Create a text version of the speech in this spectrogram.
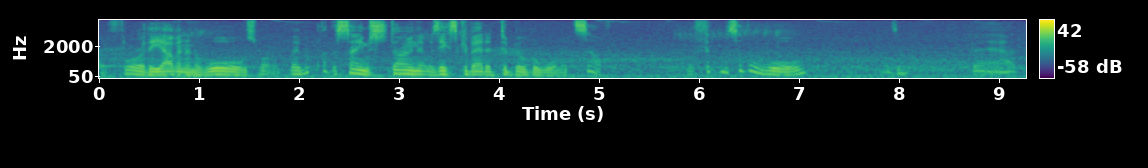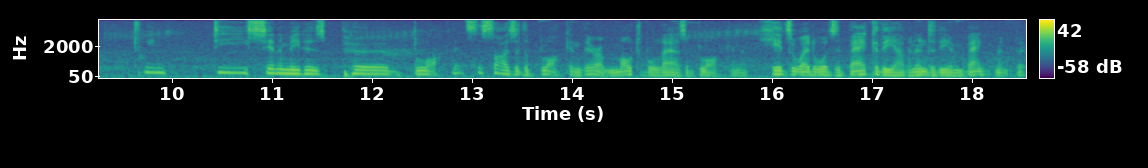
The floor of the oven and the walls, well, they look like the same stone that was excavated to build the wall itself. The thickness of the wall is about 20 centimetres per block. That's the size of the block, and there are multiple layers of block, and it heads away towards the back of the oven into the embankment, but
